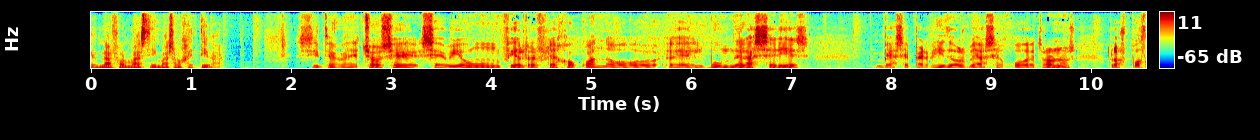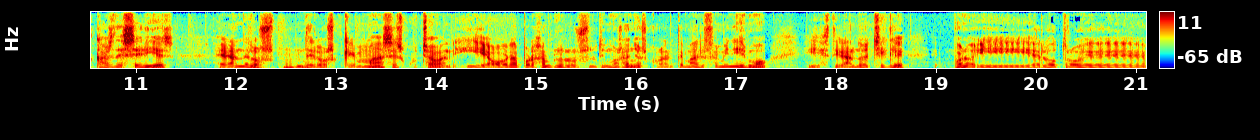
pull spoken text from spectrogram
de una forma así más objetiva. Sí, de hecho se, se vio un fiel reflejo cuando el boom de las series, véase Perdidos, véase Juego de Tronos, los podcasts de series eran de los, de los que más escuchaban. Y ahora, por ejemplo, en los últimos años, con el tema del feminismo y estirando el chicle, bueno, y el otro eh,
